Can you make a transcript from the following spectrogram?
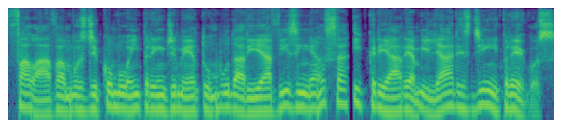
Falávamos de como o empreendimento mudaria a vizinhança e criaria milhares de empregos,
